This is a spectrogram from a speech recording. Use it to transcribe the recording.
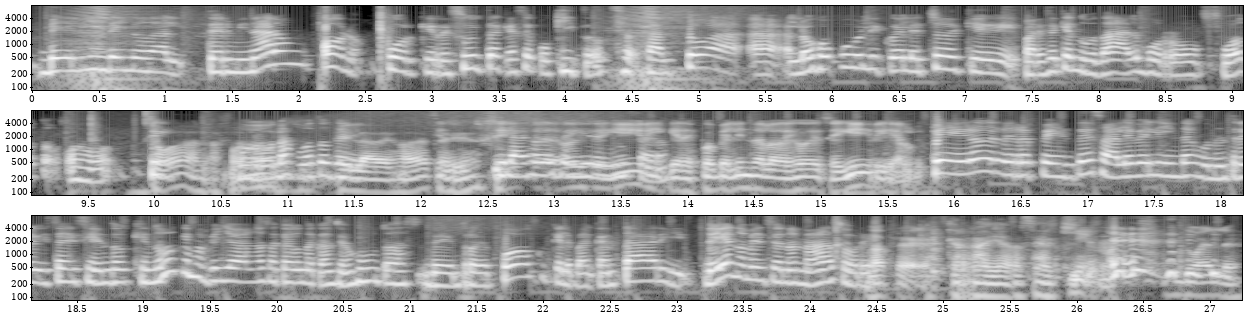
Belinda y Nodal, ¿terminaron o no? Porque resulta que hace poquito saltó a- al ojo público el hecho de que parece que Nodal borró fotos. O, sí, Todas las borró fotos. las fotos de... Y la dejó de seguir. Sí, la dejó de seguir en Instagram. y que después Belinda lo dejó de seguir y Pero de repente sale Belinda en una entrevista diciendo que no, que más bien ya van a sacar una canción juntas dentro de poco, que les va a encantar y de ella no menciona nada sobre No fregues, que rayarse aquí, ¿no? Duele.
